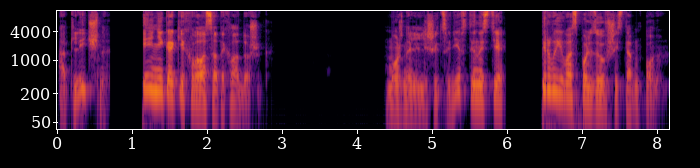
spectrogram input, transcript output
Отлично. И никаких волосатых ладошек. Можно ли лишиться девственности, впервые воспользовавшись тампоном?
